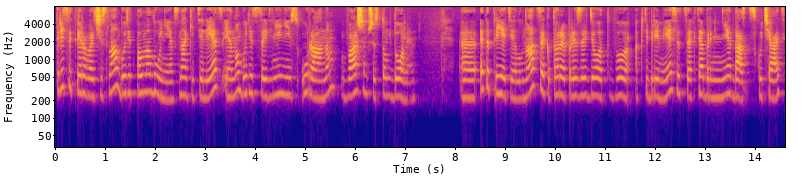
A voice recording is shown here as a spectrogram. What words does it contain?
31 числа будет полнолуние в знаке Телец, и оно будет в соединении с Ураном в вашем шестом доме. Э, это третья лунация, которая произойдет в октябре месяце. Октябрь не даст скучать.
